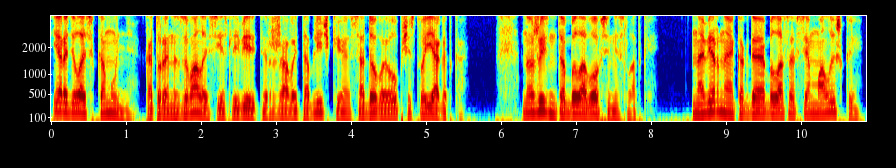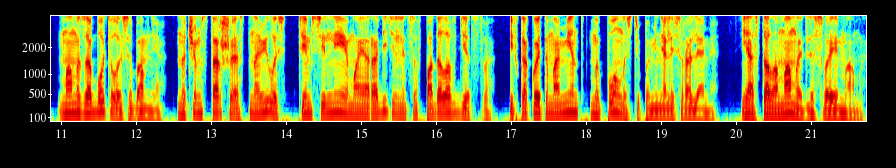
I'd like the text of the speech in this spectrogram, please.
Я родилась в коммуне, которая называлась, если верить ржавой табличке, «Садовое общество Ягодка». Но жизнь-то была вовсе не сладкой. Наверное, когда я была совсем малышкой, мама заботилась обо мне, но чем старше я становилась, тем сильнее моя родительница впадала в детство, и в какой-то момент мы полностью поменялись ролями. Я стала мамой для своей мамы.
